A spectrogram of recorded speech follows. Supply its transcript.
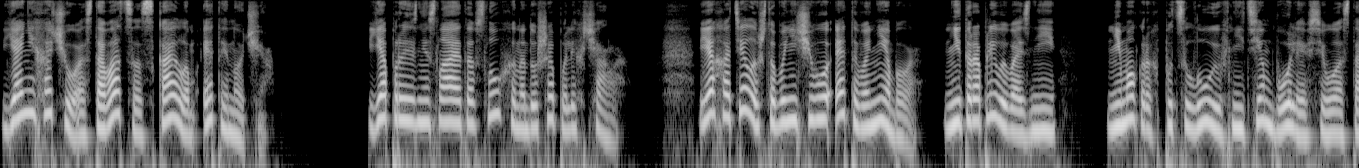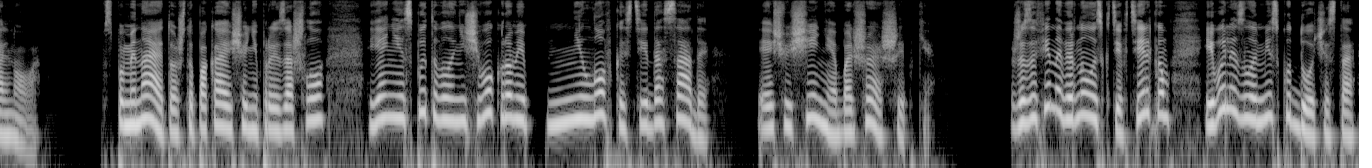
Я не хочу оставаться с Кайлом этой ночью. Я произнесла это вслух, и на душе полегчало. Я хотела, чтобы ничего этого не было. Ни торопливой возни, ни мокрых поцелуев, ни тем более всего остального. Вспоминая то, что пока еще не произошло, я не испытывала ничего, кроме неловкости и досады, и ощущения большой ошибки. Жозефина вернулась к тефтелькам и вылезла миску дочисто,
